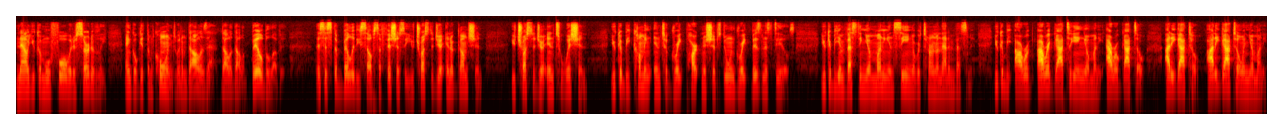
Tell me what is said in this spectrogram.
now you can move forward assertively and go get them coins where them dollars at dollar dollar bill beloved. This is stability self-sufficiency. You trusted your inner gumption you trusted your intuition. You could be coming into great partnerships doing great business deals. You could be investing your money and seeing a return on that investment. You could be arrogatoing your money, arrogato, arigato, arigato in your money.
